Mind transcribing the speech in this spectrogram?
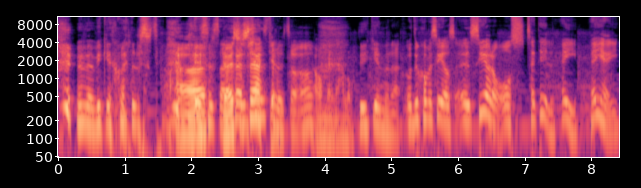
men, men vilket själv... Det är så här jag är så självkänsla säker. ut Så, ja. Ja, men hallå. Du gick in med det här. Och du kommer se oss, eh, ser oss, säg till. Hej, hej, hej.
